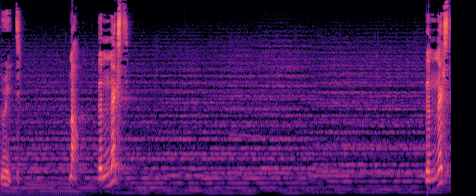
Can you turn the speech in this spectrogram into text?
Great. Now, the next the next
